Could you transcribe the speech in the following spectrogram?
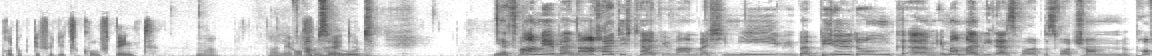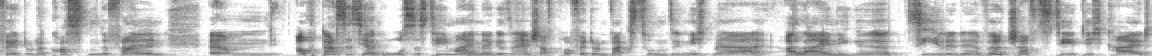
Produkte für die Zukunft denkt. Ja eine Offenheit. Absolut. Jetzt waren wir bei Nachhaltigkeit, wir waren bei Chemie, über Bildung, ähm, immer mal wieder ist Wort, das Wort schon Profit oder Kosten gefallen. Ähm, auch das ist ja großes Thema in der Gesellschaft. Profit und Wachstum sind nicht mehr alleinige Ziele der Wirtschaftstätigkeit.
